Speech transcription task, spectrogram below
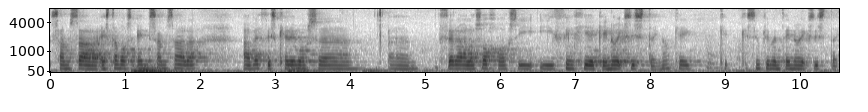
samsara, estamos en samsara, a veces queremos eh, cerrar los ojos y, y fingir que no existe, ¿no? Que, que, que simplemente no existe.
